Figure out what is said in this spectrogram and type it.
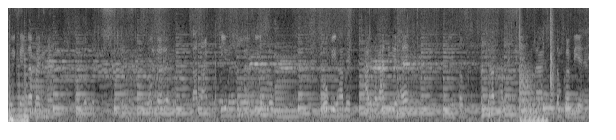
कोई कैमरा मैन है वो कर सात आठ टीम है जो कि हम लोग दो बीघा में आग लगा दिए हैं। ये सब कचरा था खत्म कर दिए हैं।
